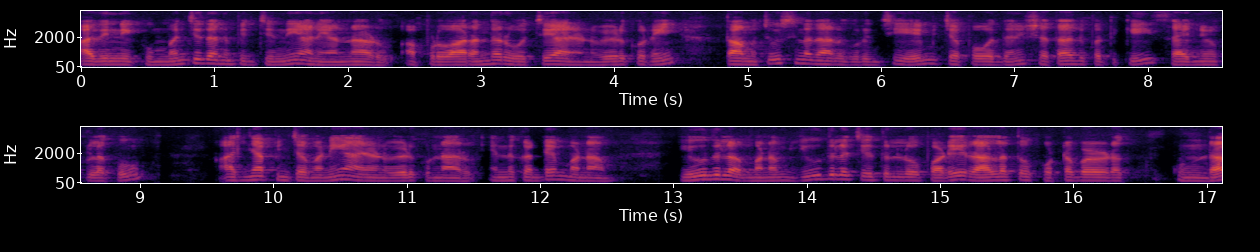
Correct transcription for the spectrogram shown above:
అది నీకు మంచిదనిపించింది అని అన్నాడు. అప్పుడు వారందరూ వచ్చి ఆయనను వేడుకొని తాము చూసిన దాని గురించి ఏమి చెప్పవద్దని శతాధిపతికి సైనికులకు ఆజ్ఞాపించమని ఆయనను వేడుకున్నారు. ఎందుకంటే మనం యూదుల మనం యూదుల చేతుల్లో పడి రాళ్ళతో కొట్టబడకుండా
